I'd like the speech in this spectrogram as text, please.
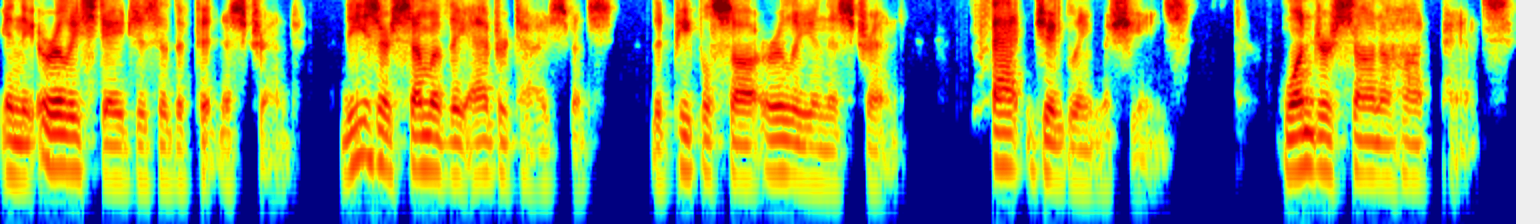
in the early stages of the fitness trend. These are some of the advertisements that people saw early in this trend fat jiggling machines, Wonder Sauna hot pants.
